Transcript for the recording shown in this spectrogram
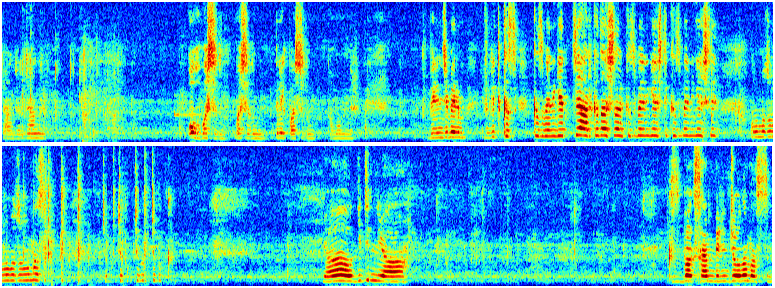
Can can can can. Oh başladım başladım direkt başladım tamamdır. Birinci benim. Git kız. Kız beni geçti arkadaşlar. Kız beni geçti. Kız beni geçti. Olmaz olmaz olmaz. Çabuk çabuk çabuk çabuk. Ya gidin ya. Kız bak sen birinci olamazsın.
